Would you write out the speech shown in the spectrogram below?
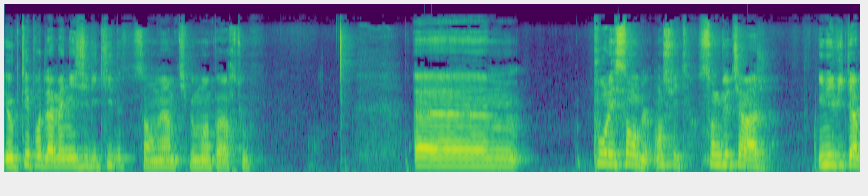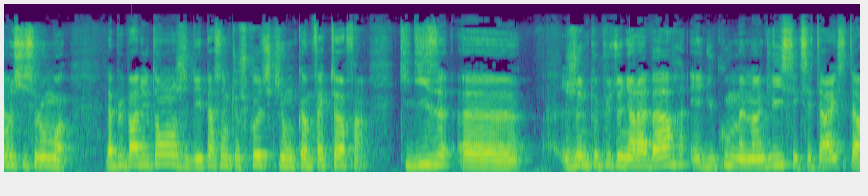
Et opter pour de la magnésie liquide, ça en met un petit peu moins partout. Euh, pour les sangles, ensuite, sangles de tirage, inévitable aussi selon moi. La plupart du temps, j'ai des personnes que je coach qui ont comme facteur, enfin, qui disent euh, je ne peux plus tenir la barre et du coup ma main glisse, etc., etc.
